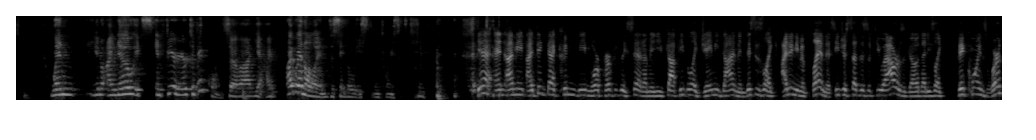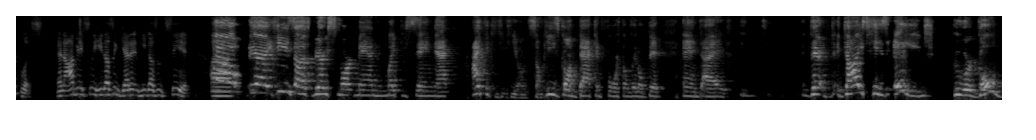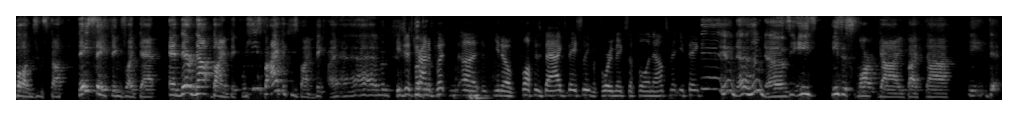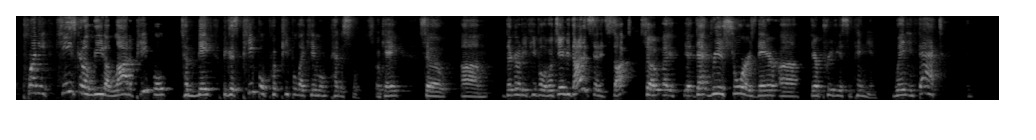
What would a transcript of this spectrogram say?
when you know I know it's inferior to Bitcoin? So uh, yeah, I, I went all in to say the least in 2016. yeah, and I mean, I think that couldn't be more perfectly said. I mean, you've got people like Jamie Dimon. This is like I didn't even plan this. He just said this a few hours ago that he's like Bitcoin's worthless, and obviously he doesn't get it and he doesn't see it. Uh, oh, yeah, he's a very smart man who might be saying that. I think he, he owns some. He's gone back and forth a little bit, and I, there guys his age who are gold bugs and stuff, they say things like that, and they're not buying Bitcoin. He's, I think he's buying Bitcoin. he's just but, trying to put, uh, you know, fluff his bags basically before he makes a full announcement. You think? Yeah, who knows? Who knows? He's he's a smart guy, but uh, he, plenty. He's going to lead a lot of people to make because people put people like him on pedestals. Okay, so um, they're going to be people. Well, Jamie Dimon said it sucked, so uh, that reassures their uh, their previous opinion. When in fact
